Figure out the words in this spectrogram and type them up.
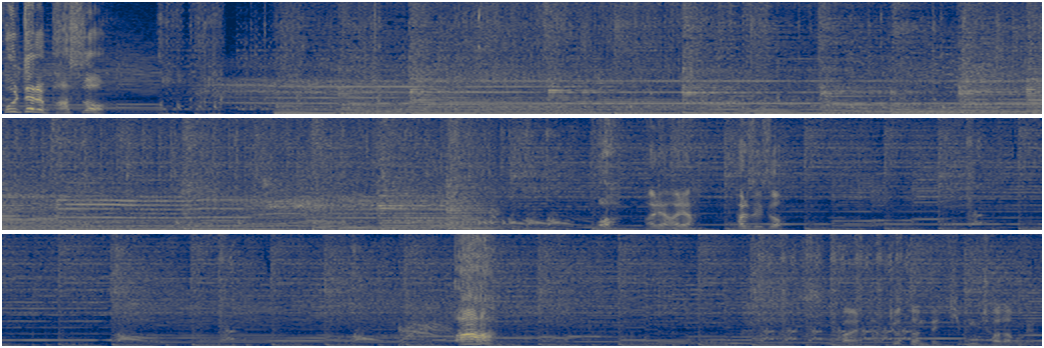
꼴대를 봤어. 어 아니야 아니야. 할 수 있어. 아! 이발 닭 줬던 데 기분 쳐다보겠네.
